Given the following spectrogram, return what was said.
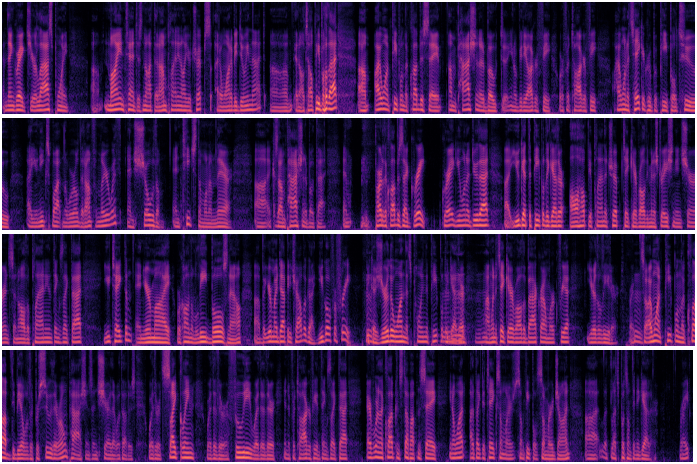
And then, Greg, to your last point, um, my intent is not that I'm planning all your trips. I don't want to be doing that, um, and I'll tell people that. Um, I want people in the club to say, "I'm passionate about uh, you know videography or photography. I want to take a group of people to a unique spot in the world that I'm familiar with and show them and teach them when I'm there, because I'm passionate about that. And part of the club is that great. Greg, you want to do that? Uh, you get the people together. I'll help you plan the trip, take care of all the administration, the insurance, and all the planning and things like that. You take them, and you're my, we're calling them lead bulls now, uh, but you're my deputy travel guide. You go for free because you're the one that's pulling the people together. I'm going to take care of all the background work for you. You're the leader, right? So I want people in the club to be able to pursue their own passions and share that with others, whether it's cycling, whether they're a foodie, whether they're into photography and things like that. Everyone in the club can step up and say, you know what, I'd like to take somewhere, some people somewhere, John. Uh, let, let's put something together, right?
